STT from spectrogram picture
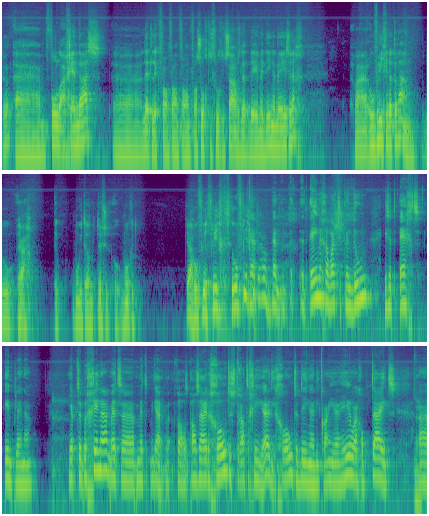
Ja. Ehm, volle agenda's. Eh, letterlijk van, van, van, van 's ochtends vroeg tot 's avonds ben je met dingen bezig. Maar hoe vlieg je dat dan aan? Ik bedoel, ja, ik, moet je dan tussen... hoe Moet ik het, ja, hoe vlieg, vlieg, ik- hoe vlieg ik het aan? Het enige wat je kunt doen, is het echt inplannen. Je hebt te beginnen met, eh, met ja, al zei, de grote strategie. Hè? Die grote dingen, die kan je heel erg op tijd eh,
